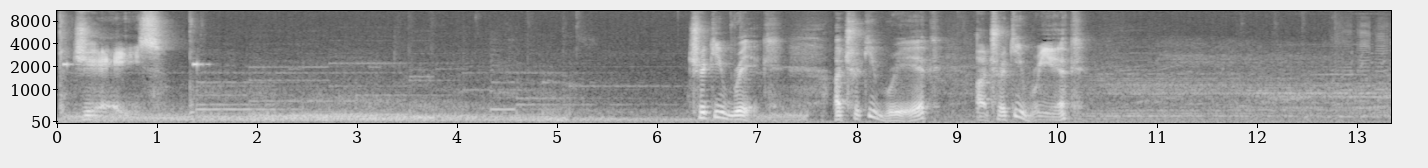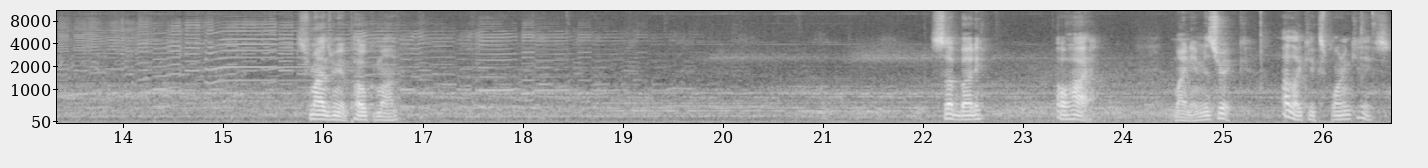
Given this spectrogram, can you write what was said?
Jeez. Tricky Rick. A tricky Rick. A tricky Rick. This reminds me of Pokemon. Sup, buddy? Oh, hi. My name is Rick. I like exploring caves.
